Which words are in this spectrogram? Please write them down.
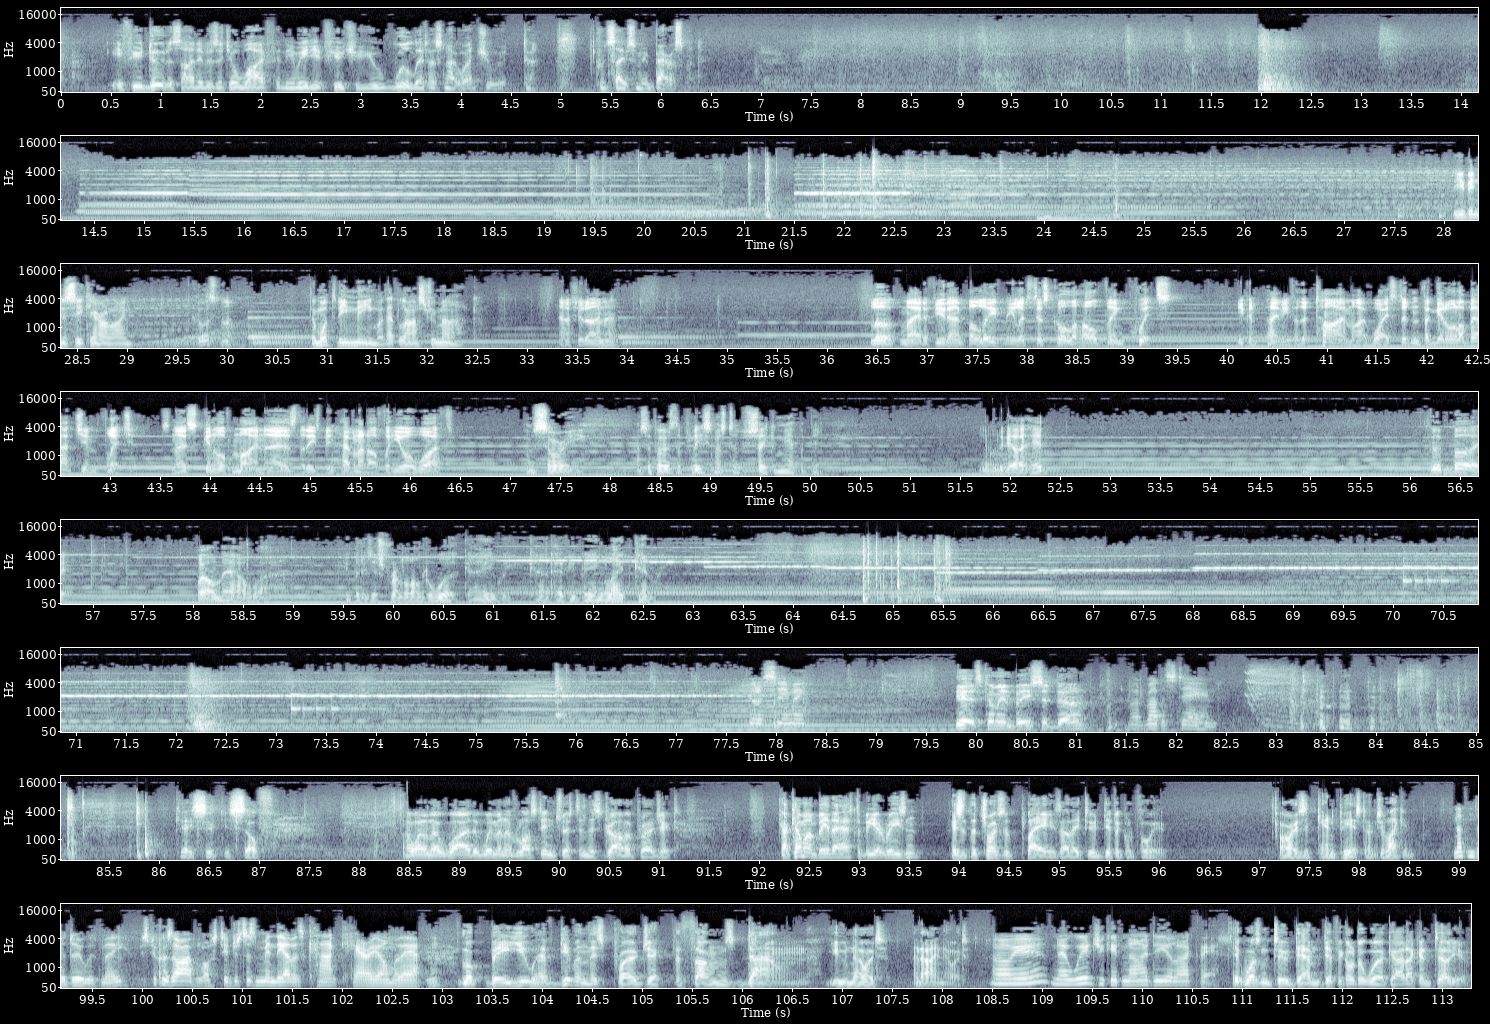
if you do decide to visit your wife in the immediate future, you will let us know, won't you? It uh, could save some embarrassment. You been to see Caroline? Of course not. Then what did he mean by that last remark? How should I know? Look, mate, if you don't believe me, let's just call the whole thing quits. You can pay me for the time I've wasted and forget all about Jim Fletcher. It's no skin off my nose that he's been having it off with your wife. I'm sorry. I suppose the police must have shaken me up a bit. You want to go ahead? Good boy. Well, now, uh, you better just run along to work, eh? We can't have you being late, can we? You want to see me? Yes, come in, Bea. Sit down. I'd rather stand. Okay, suit yourself. I want to know why the women have lost interest in this drama project. Now, come on, Bea, there has to be a reason. Is it the choice of plays? Are they too difficult for you? Or is it Ken Pierce? Don't you like him? Nothing to do with me. Just because I've lost interest doesn't mean the others can't carry on without me. Look, Bea, you have given this project the thumbs down. You know it, and I know it. Oh, yeah? Now, where'd you get an idea like that? It wasn't too damn difficult to work out, I can tell you.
